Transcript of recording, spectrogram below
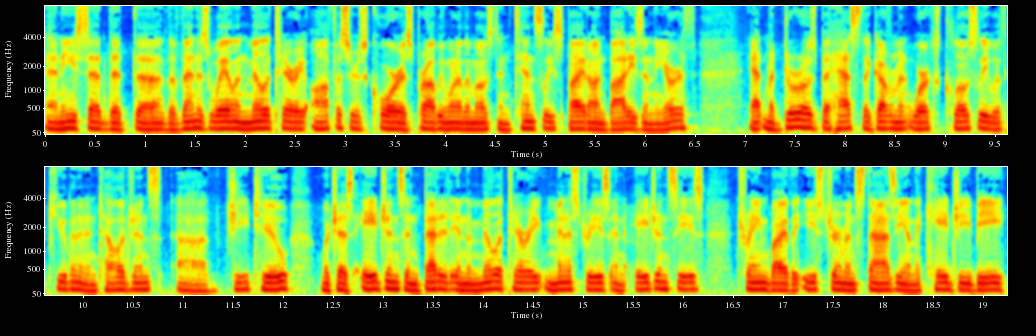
And he said that uh, the Venezuelan military officers' corps is probably one of the most intensely spied on bodies in the earth. At Maduro's behest, the government works closely with Cuban intelligence, uh, G2, which has agents embedded in the military ministries and agencies trained by the East German Stasi and the KGB.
